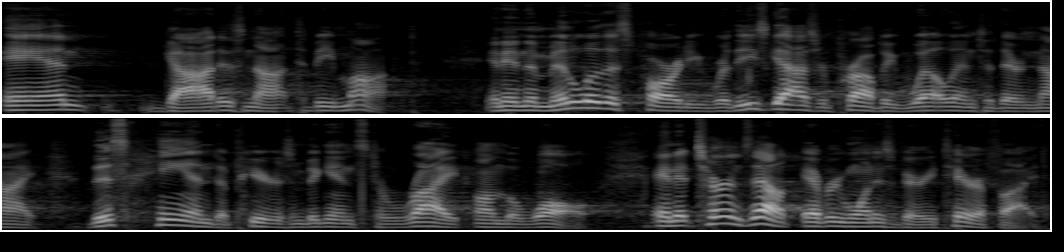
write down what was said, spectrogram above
and god is not to be mocked and in the middle of this party, where these guys are probably well into their night, this hand appears and begins to write on the wall. And it turns out everyone is very terrified.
